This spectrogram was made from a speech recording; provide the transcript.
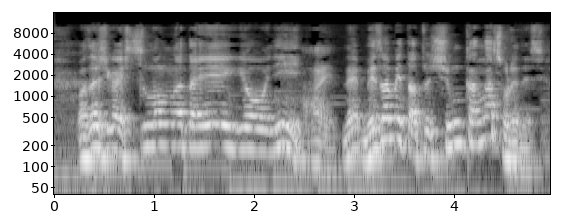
私が質問型営業に、はい。ね、目覚めたという瞬間がそれですよ。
